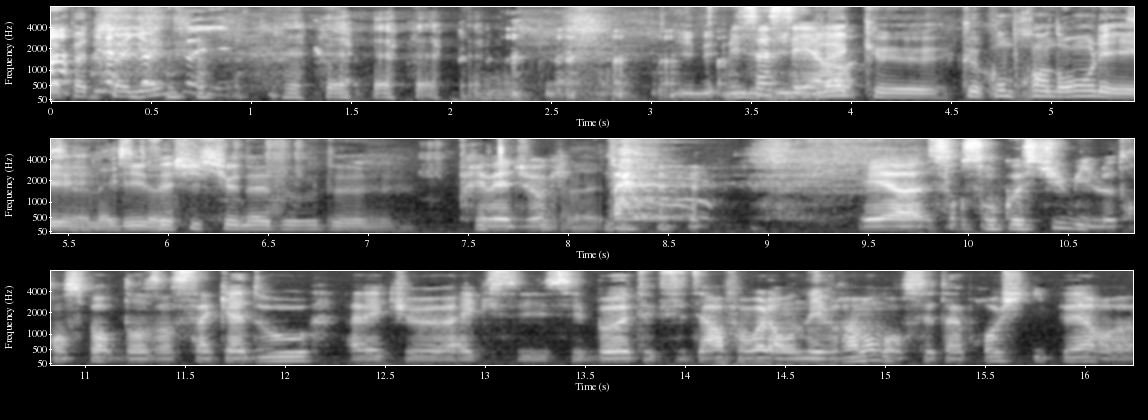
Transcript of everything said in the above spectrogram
a pas de paillettes. Une, Mais ça, c'est blague un- que, que comprendront C'est les, les aficionados de. Private joke. Et euh, son, son costume, il le transporte dans un sac à dos avec euh, avec ses, ses bottes, etc. Enfin voilà, on est vraiment dans cette approche hyper euh,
